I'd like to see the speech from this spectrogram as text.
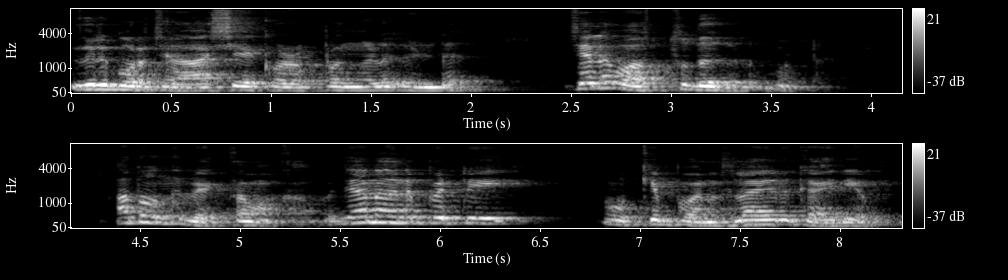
ഇതിൽ കുറച്ച് ആശയക്കുഴപ്പങ്ങൾ ഉണ്ട്. ചില വസ്തുതകളും ഉണ്ട്. അതൊന്ന് വ്യക്തമാക്കാം. ഞാൻ അതിനെപ്പറ്റി നോക്കിയപ്പോൾ മനസ്സിലായൊരു കാര്യം.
